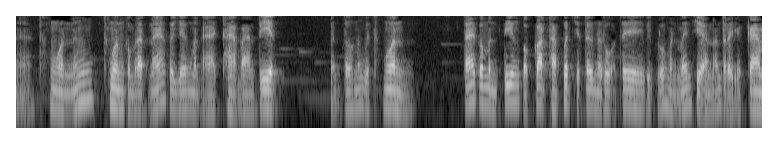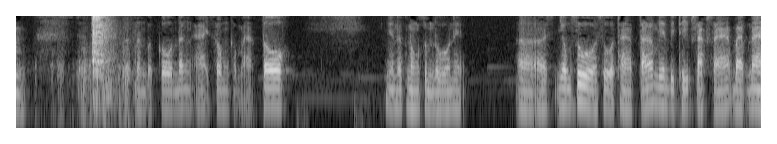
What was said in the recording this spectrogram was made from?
ណាធ្ងន់នឹងធ្ងន់កម្រិតណាក៏យើងមិនអាចថាបានទៀតបន្ទោសនឹងវាធ្ងន់ តែក៏មិនទៀងប្រកាសថាពិតជាទៅនរកទេពីព្រោះមិនមែនជាអនន្តរយកម្មប្រសិនបកូននឹងអាចសុំកមាទោសនៅក្នុងសំណួរនេះអឺញោមសួរសួរថាតើមានវិធីផ្សះផ្សាបែបណា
